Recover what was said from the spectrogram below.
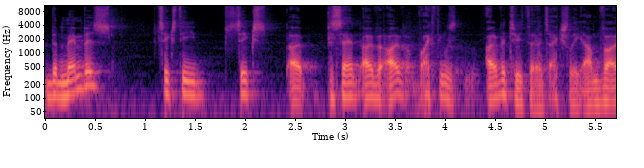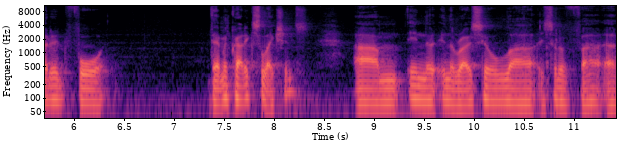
the members, 66 uh, percent over, over, I think it was over two thirds actually, um, voted for democratic selections um, in the in the Rosehill uh, sort of uh, uh,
